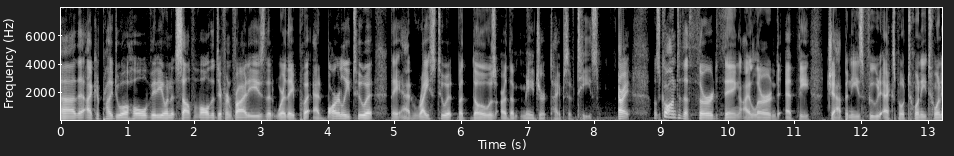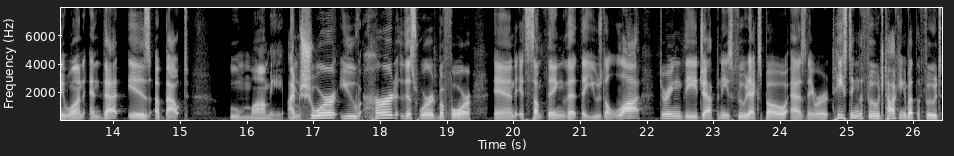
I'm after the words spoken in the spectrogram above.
uh, that I could probably do a whole video in itself of all the different varieties that where they put add barley to it, they add rice to it, but those are the major types of teas. All right, let's go on to the third thing I learned at the Japanese Food Expo 2021, and that is about umami. I'm sure you've heard this word before, and it's something that they used a lot during the Japanese Food Expo as they were tasting the food, talking about the foods,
